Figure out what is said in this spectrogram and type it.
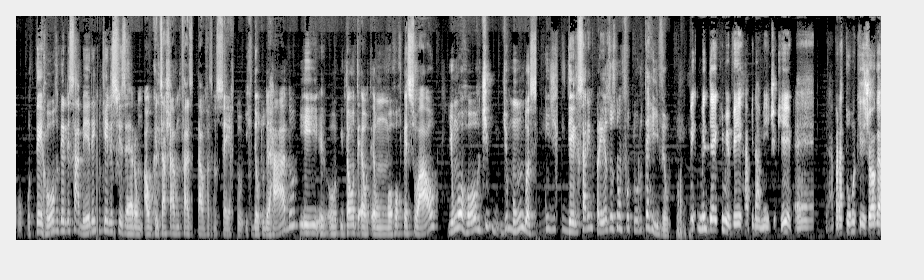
o, o, terror deles saberem que eles fizeram algo que eles achavam que estavam faz, fazendo certo e que deu tudo errado. E então é, é, um horror pessoal e um horror de, de mundo, assim, de, de eles estarem presos num futuro terrível. Uma ideia que me veio rapidamente aqui é para a turma que joga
